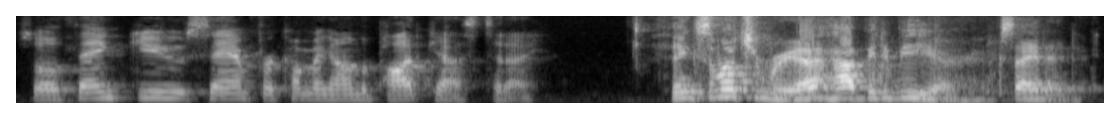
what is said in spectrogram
So, thank you, Sam, for coming on the podcast today. Thanks so much, Maria. Happy to be here. Excited.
